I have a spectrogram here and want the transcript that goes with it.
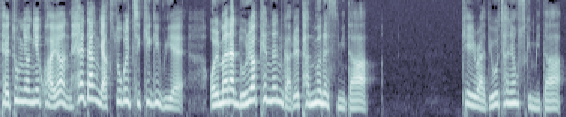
대통령이 과연 해당 약속을 지키기 위해 얼마나 노력했는가를 반문했습니다. K라디오 전영숙입니다.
